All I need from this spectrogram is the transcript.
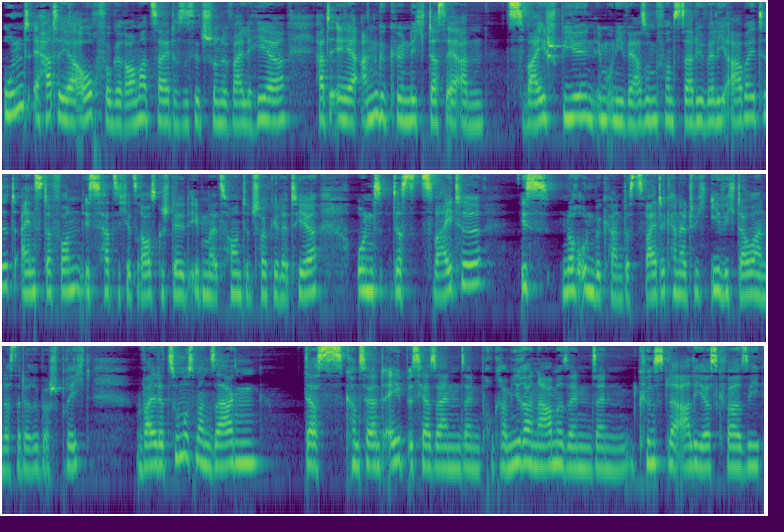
Und er hatte ja auch vor geraumer Zeit, das ist jetzt schon eine Weile her, hatte er ja angekündigt, dass er an zwei Spielen im Universum von Stardew Valley arbeitet. Eins davon ist, hat sich jetzt rausgestellt, eben als Haunted Chocolatier. Und das zweite ist noch unbekannt. Das zweite kann natürlich ewig dauern, dass er darüber spricht. Weil dazu muss man sagen, dass Concerned Ape ist ja sein, sein Programmierername, sein, sein Künstler-Alias quasi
